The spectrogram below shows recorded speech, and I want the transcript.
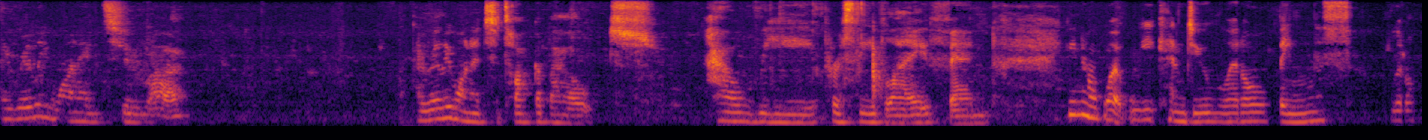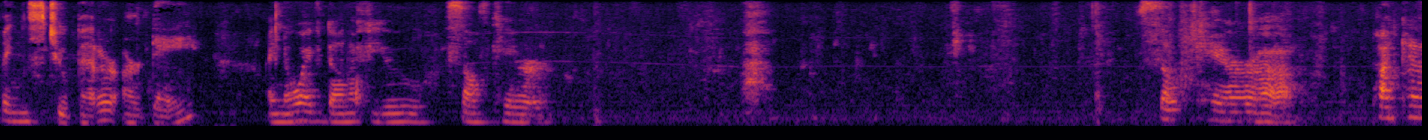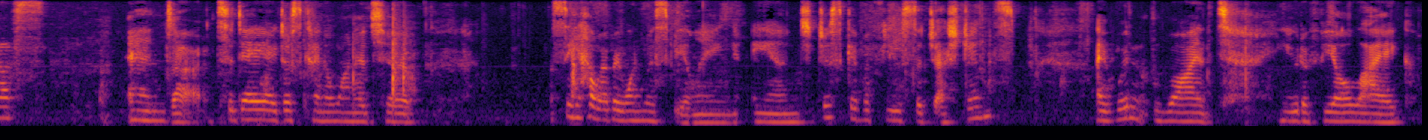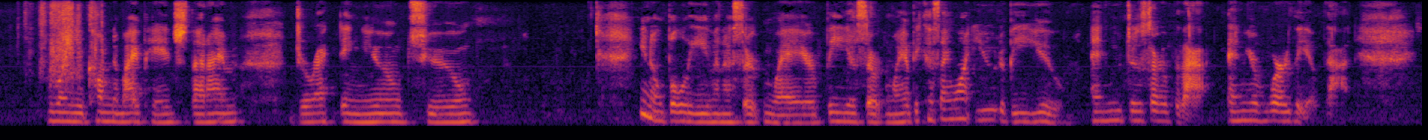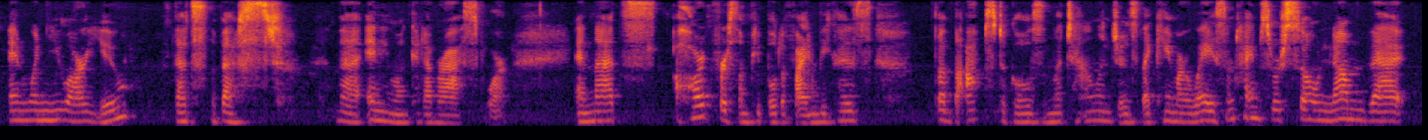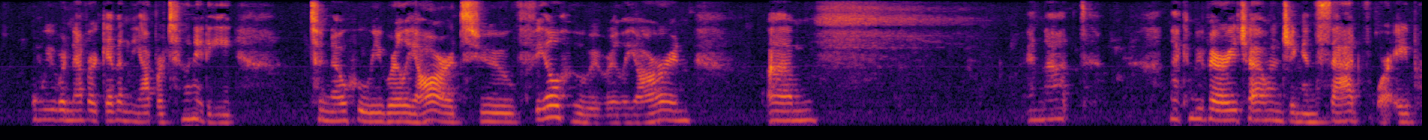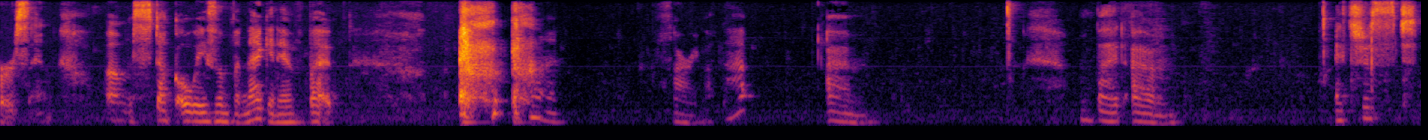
I really wanted to. Uh, I really wanted to talk about how we perceive life and you know what we can do little things little things to better our day i know i've done a few self-care self-care uh, podcasts. And uh, today i just kind of wanted to see how everyone was feeling and just give a few suggestions. I wouldn't want you to feel like when you come to my page that I'm directing you to, you know, believe in a certain way or be a certain way because I want you to be you and you deserve that and you're worthy of that. And when you are you, that's the best that anyone could ever ask for. And that's hard for some people to find because of the obstacles and the challenges that came our way. Sometimes we're so numb that we were never given the opportunity to know who we really are, to feel who we really are, and um, and that that can be very challenging and sad for a person um, stuck always in the negative. But sorry about that. Um, but um, it's just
